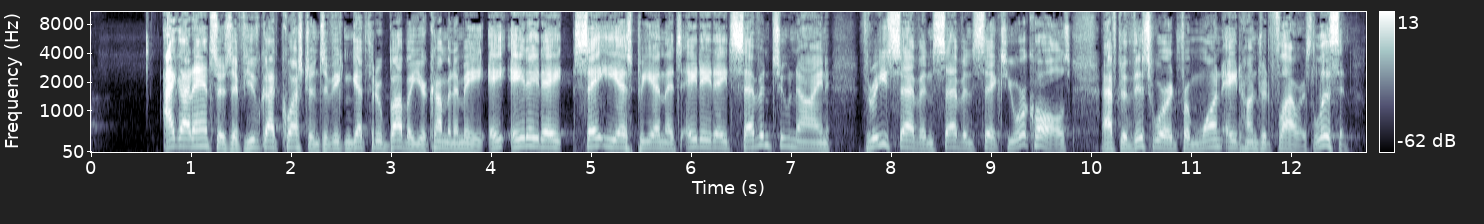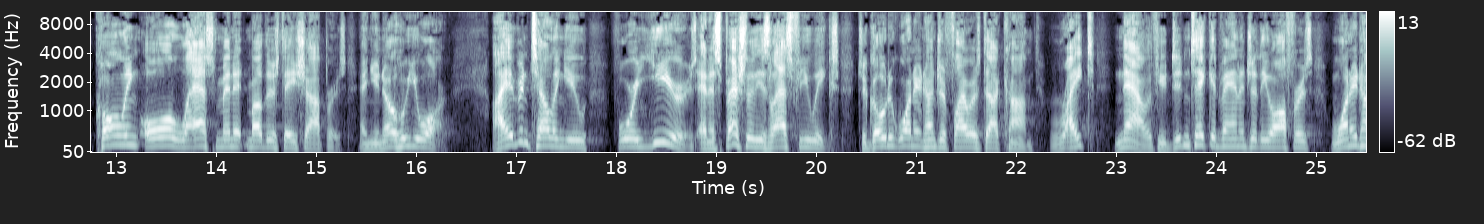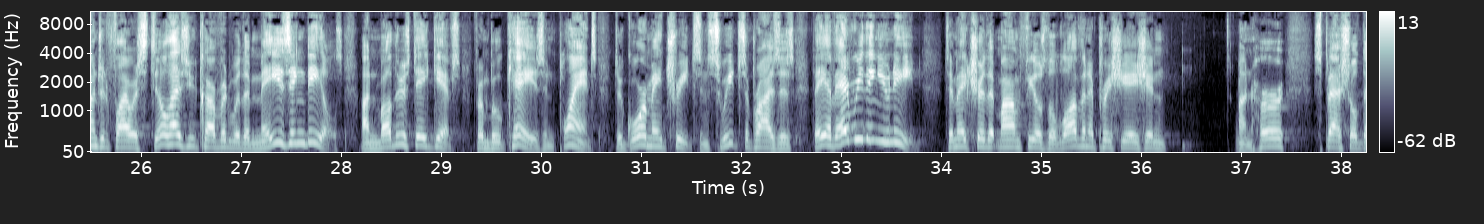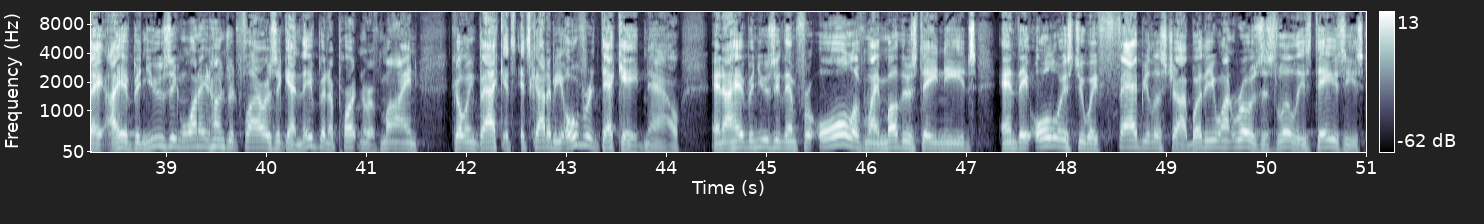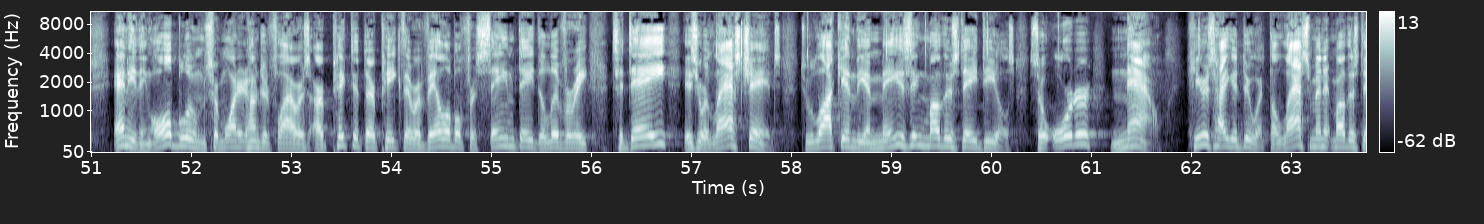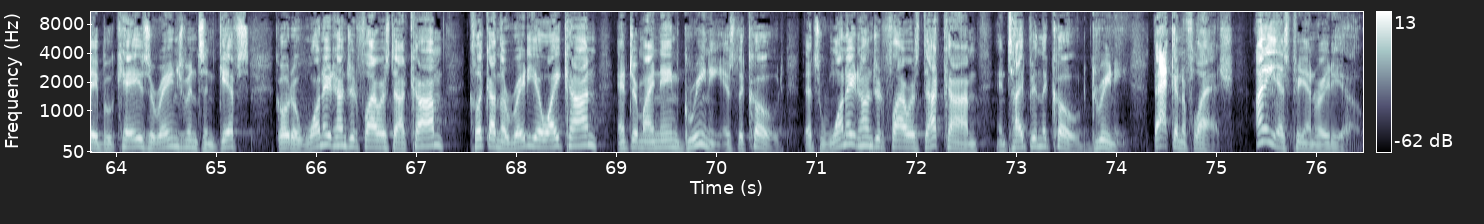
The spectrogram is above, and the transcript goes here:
I got answers. If you've got questions, if you can get through Bubba, you're coming to me. 888 say ESPN. That's 888 729 3776. Your calls after this word from 1 800 Flowers. Listen, calling all last minute Mother's Day shoppers, and you know who you are. I have been telling you for years, and especially these last few weeks, to go to 1 800flowers.com right now. If you didn't take advantage of the offers, 1 800 Flowers still has you covered with amazing deals on Mother's Day gifts from bouquets and plants to gourmet treats and sweet surprises. They have everything you need to make sure that mom feels the love and appreciation on her special day. I have been using 1 800 Flowers again. They've been a partner of mine going back, it's, it's got to be over a decade now. And I have been using them for all of my Mother's Day needs, and they always do a fabulous job. Whether you want roses, lilies, daisies, anything, all blooms from 1 800 Flowers are picked at their peak. They're available for same day delivery. Today is your last chance to lock in the amazing Mother's Day deals. So order now. Here's how you do it. The last minute Mother's Day bouquets, arrangements, and gifts. Go to 1 800flowers.com, click on the radio icon, enter my name, Greeny, as the code. That's 1 800flowers.com, and type in the code, Greeny. Back in a flash on ESPN Radio.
